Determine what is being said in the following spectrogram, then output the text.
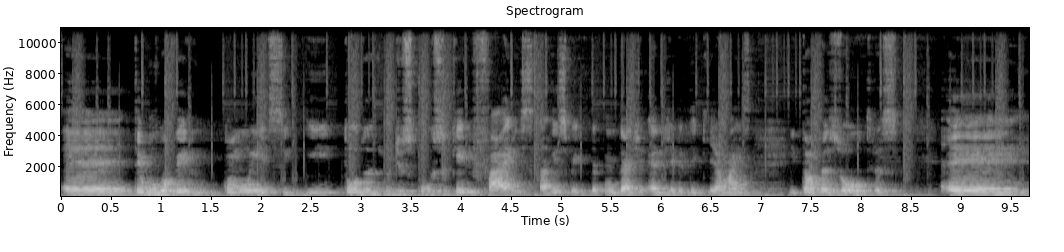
é, ter um governo como esse e todo o discurso que ele faz a respeito da comunidade LGBTQIA+, e tantas outras, é,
